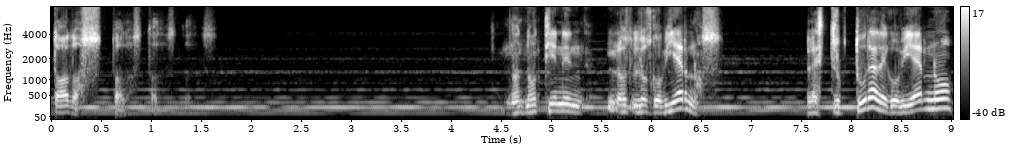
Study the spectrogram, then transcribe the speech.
Todos, todos, todos, todos no, tienen los, gobiernos, la estructura de gobierno,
